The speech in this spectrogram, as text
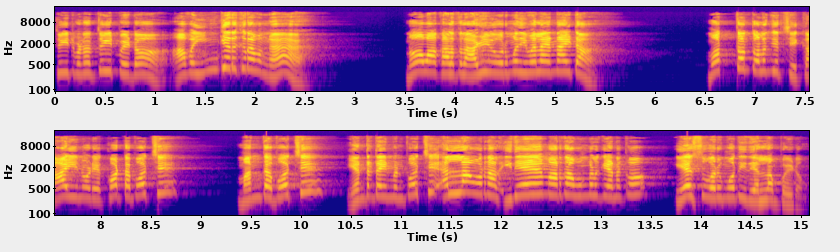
தூக்கிட்டு போனா தூக்கிட்டு போயிட்டோம். அவன் இங்க இருக்கிறவங்க. நோவா காலத்துல அழிவு வரும்போது இவன் என்ன ஆயிட்டான்? மொத்தம் தொலைஞ்சிருச்சு. காயினுடைய கோட்டை போச்சு. மந்த போச்சு என்டர்டைன்மெண்ட் போச்சு எல்லாம் ஒரு நாள். இதே மாதிரி தான் உங்களுக்கு எனக்கும். இயேசு வரும்போது இது எல்லாம் போயிடும்.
